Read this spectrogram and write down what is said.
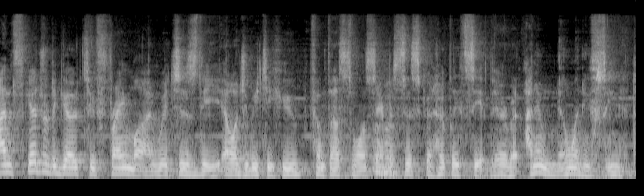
I'm scheduled to go to Frameline, which is the LGBTQ film festival in San Francisco, and hopefully see it there. But I know no one who's seen it.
